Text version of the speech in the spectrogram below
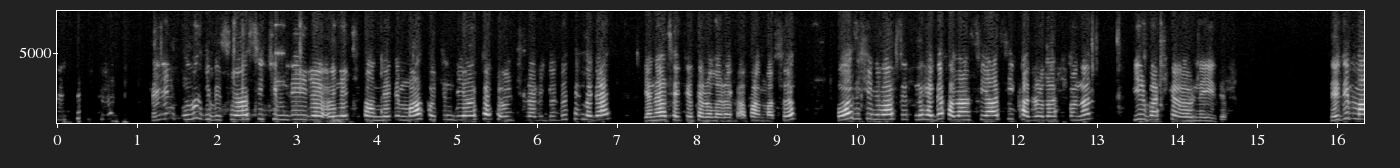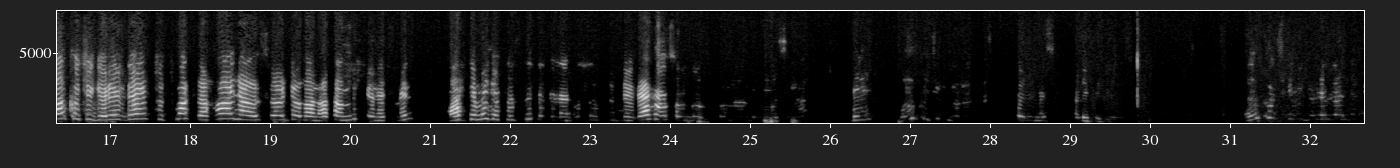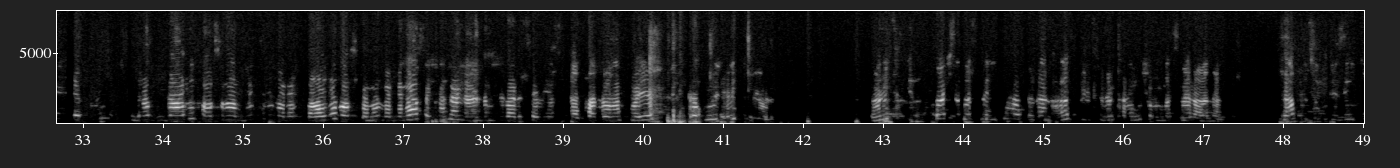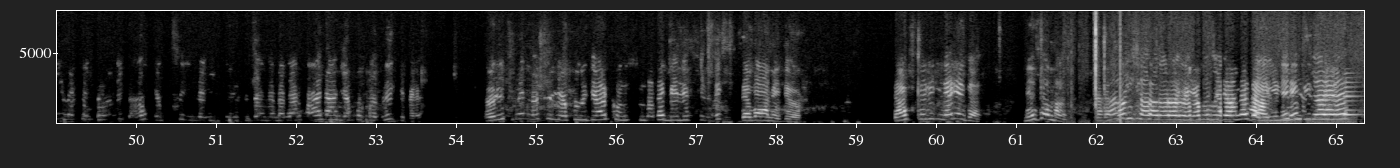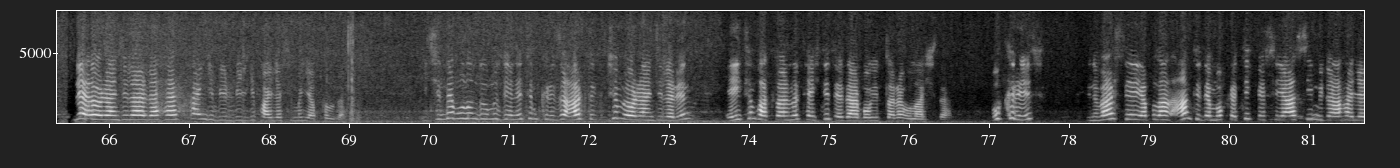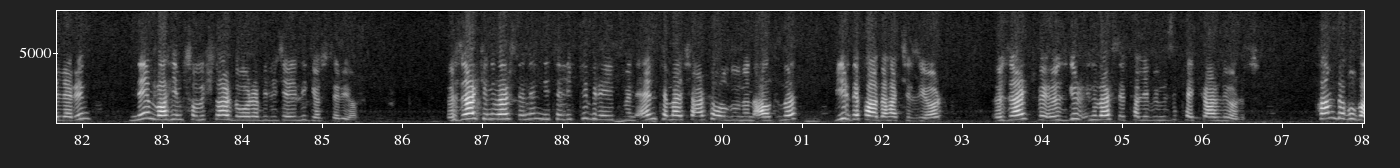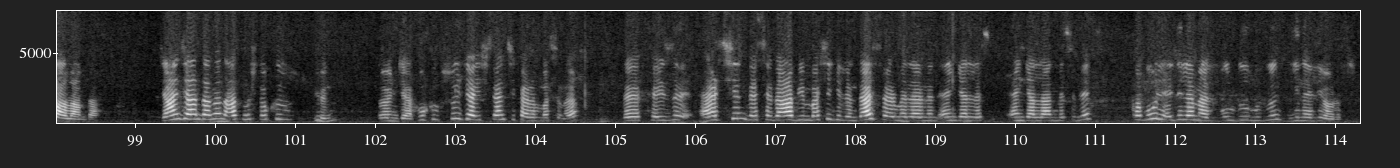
Benim Ulu gibi siyasi kimliğiyle öne çıkan Nedim Malkoç'un liyakat ölçüleri gözetilmeden genel sekreter olarak atanması, Boğaziçi Üniversitesi'ni hedef alan siyasi kadrolaşmanın bir başka örneğidir. Nedim Malkoç'u görevde tutmakla hala ısrarcı olan atanmış yönetimin mahkemece tespit edilen usulsüzlüğü derhal sonlandırılmasını ve Malkoç'un görevden verilmesini talep ediyoruz. Malkoç gibi görevlendirmeyle kuruluşundan idari personel getirilerek daire başkanı ve genel sekreter yardımcıları seviyesinde kadrolaşmayı kabul etmiyoruz. Öğretim yılının başlamasına iki haftadan az bir süre kalmış olmasına rağmen kampüsün fiziki ve teknolojik altyapısı ile ilgili düzenlemeler hala yapılmadığı gibi öğretimin nasıl yapılacağı konusunda da belirsizlik devam ediyor. Derslerin nerede, ne zaman ve hangi şartlarda yapılacağına dair ne bizlerle ne öğrencilerle herhangi bir bilgi paylaşımı yapıldı. İçinde bulunduğumuz yönetim krizi artık tüm öğrencilerin eğitim haklarını tehdit eder boyutlara ulaştı. Bu kriz, üniversiteye yapılan antidemokratik ve siyasi müdahalelerin ne vahim sonuçlar doğurabileceğini gösteriyor. Özerk Üniversitenin nitelikli bir eğitimin en temel şartı olduğunun altını bir defa daha çiziyor. Özerk ve özgür üniversite talebimizi tekrarlıyoruz. Tam da bu bağlamda Can Candan'ın 69 gün önce hukuksuzca işten çıkarılmasını ve Feyzi Erçin ve Seda Binbaşıgil'in ders vermelerinin engelle, engellenmesini kabul edilemez bulduğumuzu yineliyoruz.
